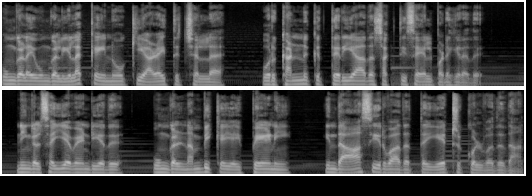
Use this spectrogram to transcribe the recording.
உங்களை உங்கள் இலக்கை நோக்கி அழைத்துச் செல்ல ஒரு கண்ணுக்குத் தெரியாத சக்தி செயல்படுகிறது. நீங்கள் செய்ய வேண்டியது உங்கள் நம்பிக்கையை பேணி இந்த ஆசீர்வாதத்தை ஏற்றுக்கொள்வதுதான்.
